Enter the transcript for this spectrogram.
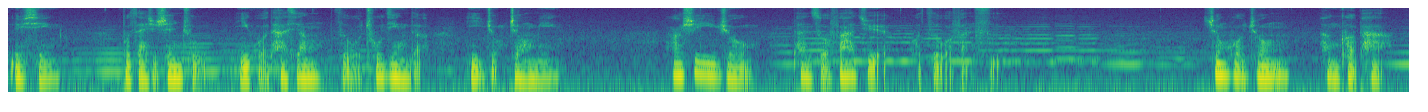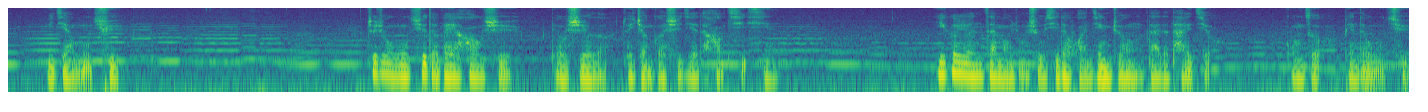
旅行，不再是身处异国他乡自我出境的一种证明，而是一种探索、发掘和自我反思。生活中很可怕，遇见无趣。这种无趣的背后是流失了对整个世界的好奇心。一个人在某种熟悉的环境中待得太久，工作变得无趣，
